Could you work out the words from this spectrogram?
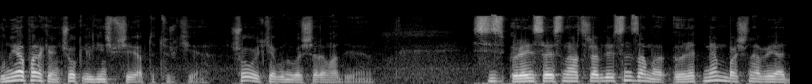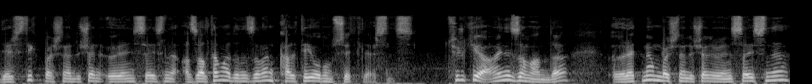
Bunu yaparken çok ilginç bir şey yaptı Türkiye. Çoğu ülke bunu başaramadı ya. Siz öğrenci sayısını artırabilirsiniz ama öğretmen başına veya derslik başına düşen öğrenci sayısını azaltamadığınız zaman kaliteyi olumsuz etkilersiniz. Türkiye aynı zamanda öğretmen başına düşen öğrenci sayısını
